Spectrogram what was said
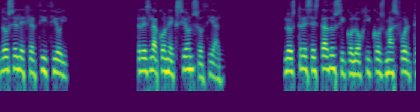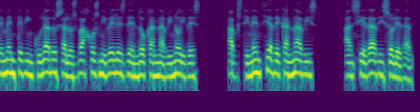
2. El ejercicio y 3. La conexión social. Los tres estados psicológicos más fuertemente vinculados a los bajos niveles de endocannabinoides, abstinencia de cannabis, ansiedad y soledad.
